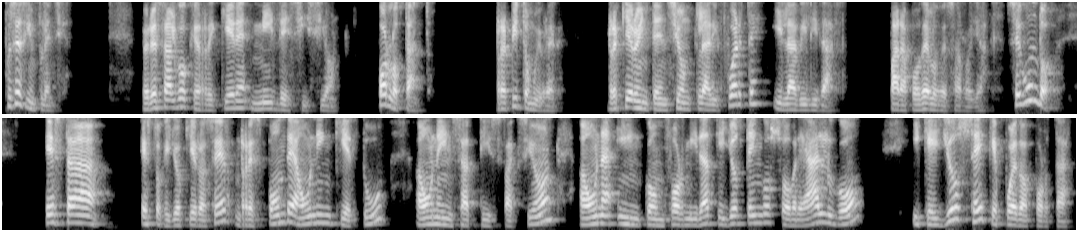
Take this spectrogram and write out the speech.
pues es influencia, pero es algo que requiere mi decisión. Por lo tanto, repito muy breve, requiero intención clara y fuerte y la habilidad para poderlo desarrollar. Segundo, esta, esto que yo quiero hacer responde a una inquietud, a una insatisfacción, a una inconformidad que yo tengo sobre algo y que yo sé que puedo aportar.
